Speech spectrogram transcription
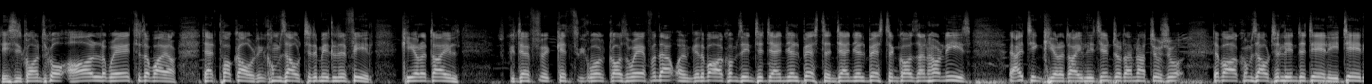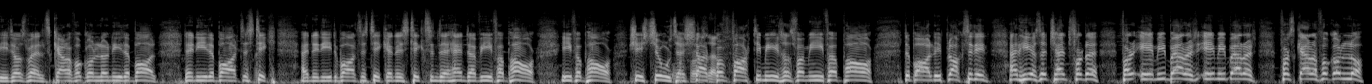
This is going to go all the way to the wire. That puck out, it comes out to the middle of the field. Ciara Doyle gets, goes away from that one. The ball comes into Danielle Beston. Danielle Beston goes on her knees. I think Kira Diley's injured. I'm not too sure. The ball comes out to Linda Daly. Daly does well. Scariff Ogonnelloe need a ball. They need a ball to stick. And they need a ball to stick. And it sticks in the hand of Aoife Power. Aoife Power. She shoots a shot from 40 metres from Aoife Power. The ball, he blocks it in. And here's a chance for the for Amy Barrett. Amy Barrett for Scariff Ogonnelloe.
